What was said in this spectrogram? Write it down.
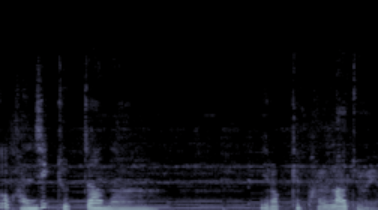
또 간식 줬잖아. 이렇게 발라줘요.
